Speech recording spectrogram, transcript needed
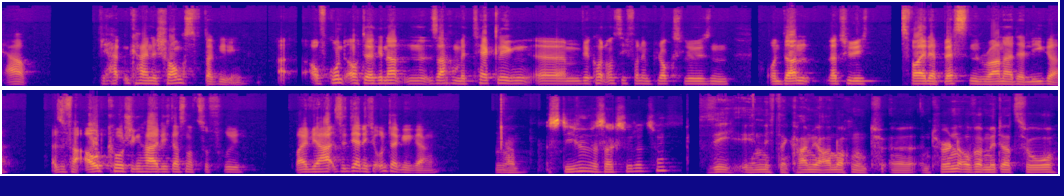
ja, wir hatten keine Chance dagegen. Aufgrund auch der genannten Sachen mit Tackling, ähm, wir konnten uns nicht von den Blocks lösen und dann natürlich zwei der besten Runner der Liga. Also für Outcoaching halte ich das noch zu früh, weil wir sind ja nicht untergegangen. Ja, Steven, was sagst du dazu? sehe ich ähnlich. Dann kam ja auch noch ein, äh, ein Turnover mit dazu,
